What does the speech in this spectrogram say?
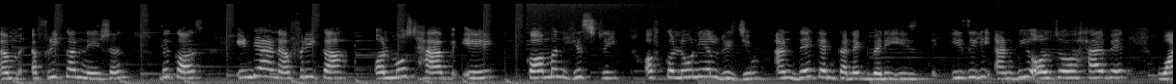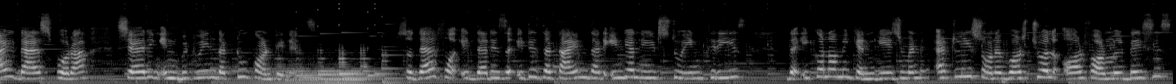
um, african nation because india and africa almost have a common history of colonial regime and they can connect very e- easily. And we also have a wide diaspora sharing in between the two continents. So therefore it, there is it is the time that india needs to increase the economic engagement at least on a virtual or formal basis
